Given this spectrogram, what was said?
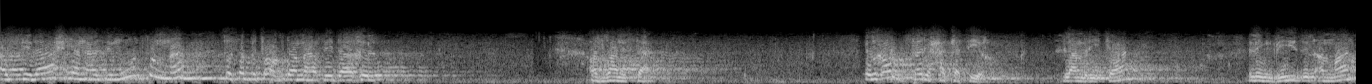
السلاح ينهزمون ثم تثبت أقدامها في داخل أفغانستان. الغرب فرح كثيرا. الأمريكان الإنجليز الألمان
